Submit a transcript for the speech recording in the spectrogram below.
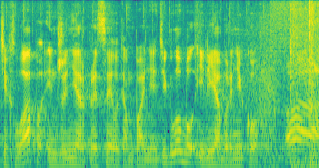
Техлаб, инженер пресейла компании T-Global Илья Барняков. А!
